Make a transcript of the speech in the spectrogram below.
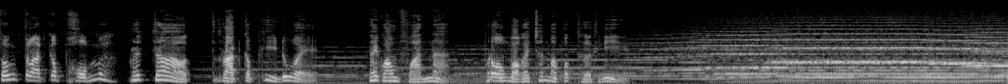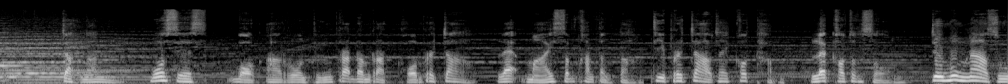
ทรงตรัสกับผมอะพระเจ้าตรัสกับพี่ด้วย ในความฝันน่ะ พระองค์บอกให้ฉันมาพบเธอที่นี่ จากนั้นโมเสสบอกอาโรนถึงพระดำรัสของพระเจ้า และหมายสำคัญต่างๆ ที่พระเจ้าจะให้เขาทำและเขาทั้งสอง จึงมุ่งหน้าสู่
